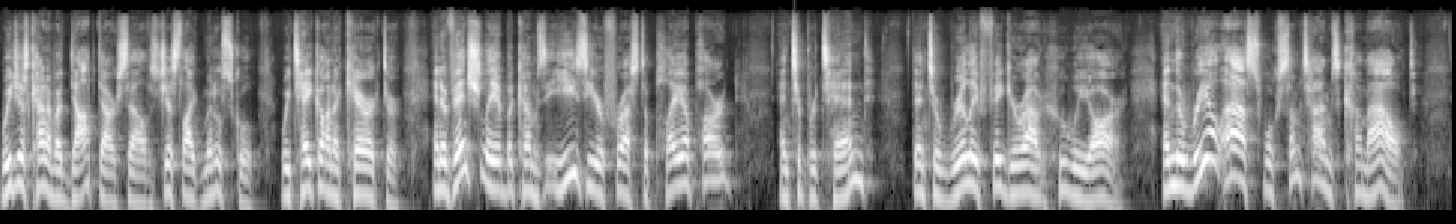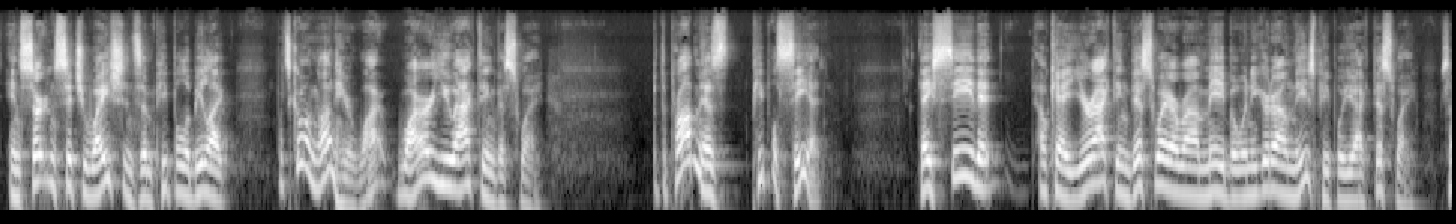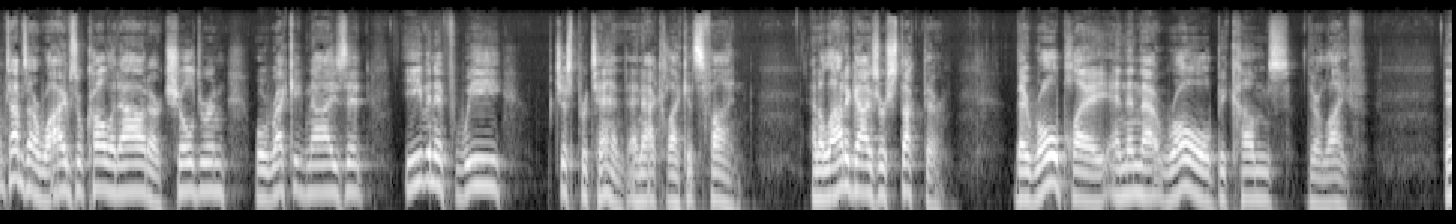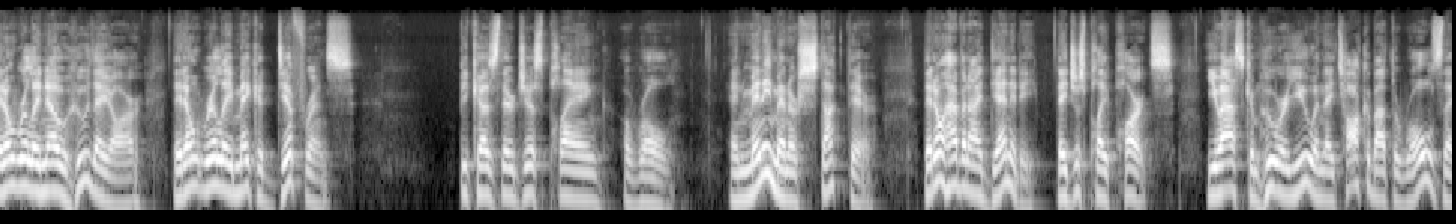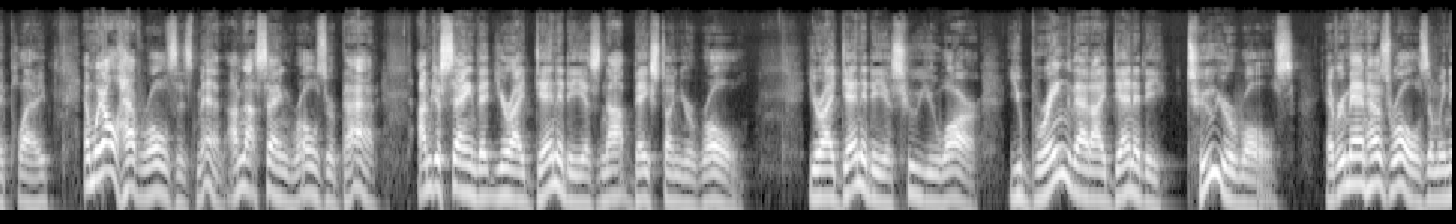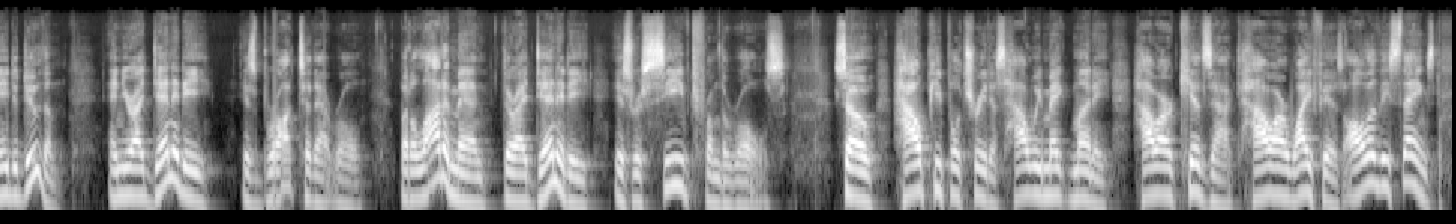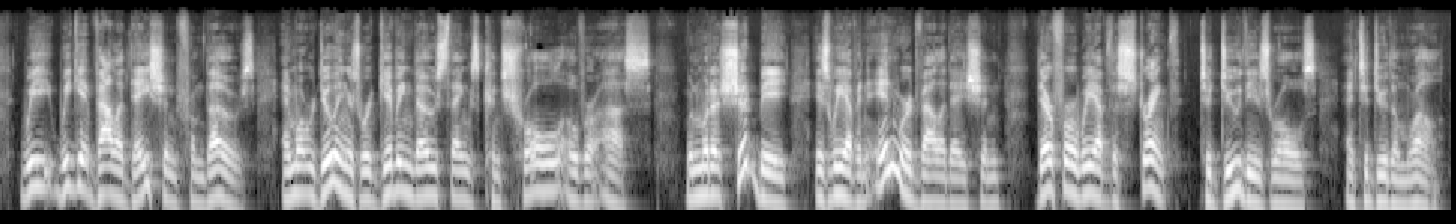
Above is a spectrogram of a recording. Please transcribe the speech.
We just kind of adopt ourselves, just like middle school. We take on a character, and eventually it becomes easier for us to play a part and to pretend than to really figure out who we are. And the real us will sometimes come out in certain situations, and people will be like, What's going on here? Why, why are you acting this way? But the problem is, people see it. They see that, okay, you're acting this way around me, but when you go around these people, you act this way. Sometimes our wives will call it out, our children will recognize it, even if we just pretend and act like it's fine. And a lot of guys are stuck there. They role play, and then that role becomes their life. They don't really know who they are, they don't really make a difference because they're just playing a role. And many men are stuck there. They don't have an identity, they just play parts. You ask them, Who are you? and they talk about the roles they play. And we all have roles as men. I'm not saying roles are bad. I'm just saying that your identity is not based on your role. Your identity is who you are. You bring that identity to your roles. Every man has roles and we need to do them. And your identity is brought to that role. But a lot of men, their identity is received from the roles. So, how people treat us, how we make money, how our kids act, how our wife is, all of these things, we, we get validation from those. And what we're doing is we're giving those things control over us. When what it should be is we have an inward validation, therefore, we have the strength to do these roles and to do them well.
